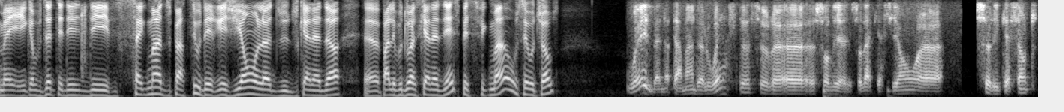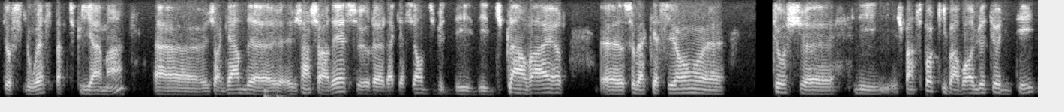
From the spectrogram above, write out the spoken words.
Mais comme vous dites, des, des segments du parti ou des régions là, du, du Canada. Euh, Parlez-vous de l'Ouest canadien spécifiquement ou c'est autre chose? Oui, ben, notamment de l'Ouest, sur, euh, sur, les- sur la question, euh, sur les questions qui touchent l'Ouest particulièrement. Euh, je regarde euh, Jean Charest sur euh, la question du, des- des- du plan vert, euh, sur la question euh, touche euh, les. Je pense pas qu'il va avoir l'autorité.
